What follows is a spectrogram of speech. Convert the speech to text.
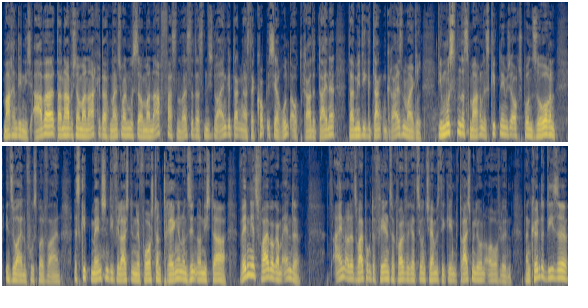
machen die nicht. Aber dann habe ich nochmal nachgedacht, manchmal musst du auch mal nachfassen, weißt du, dass nicht nur einen Gedanken hast. Der Kopf ist ja rund, auch gerade deine, damit die Gedanken kreisen, Michael. Die mussten das machen. Es gibt nämlich auch Sponsoren in so einem Fußballverein. Es gibt Menschen, die vielleicht in den Vorstand drängen und sind noch nicht da. Wenn jetzt Freiburg am Ende ein oder zwei Punkte fehlen zur Qualifikation Champions League, gehen 30 Millionen Euro flöten, dann könnte diese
